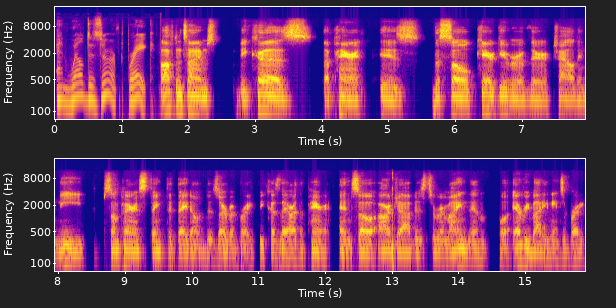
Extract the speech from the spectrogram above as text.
and well deserved break. Oftentimes, because a parent is the sole caregiver of their child in need, some parents think that they don't deserve a break because they are the parent. And so our job is to remind them, well, everybody needs a break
